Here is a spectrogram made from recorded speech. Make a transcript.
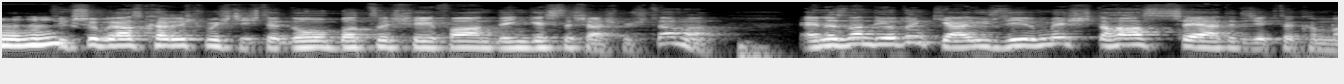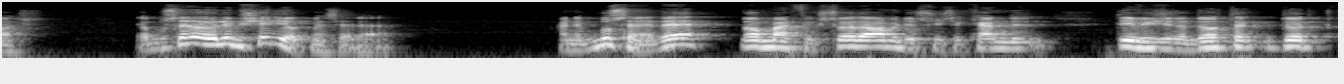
Hı hı. Fixu biraz karışmıştı işte doğu batı şey falan dengesi de şaşmıştı ama en azından diyordun ki ya %25 daha az seyahat edecek takımlar. Ya bu sene öyle bir şey de yok mesela. Hani bu sene de normal fixture'a devam ediyorsun işte kendi division'da 4, 4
